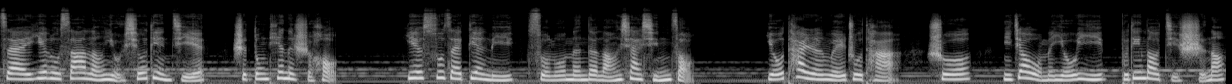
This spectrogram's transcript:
在耶路撒冷有修殿节，是冬天的时候，耶稣在殿里所罗门的廊下行走。犹太人围住他说：“你叫我们犹疑不定到几时呢？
